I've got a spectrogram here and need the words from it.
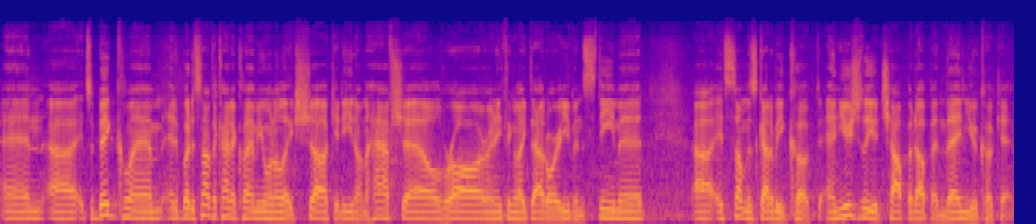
and uh, it's a big clam. But it's not the kind of clam you want to like shuck and eat on a half shell, raw, or anything like that, or even steam it. Uh, it's something that's got to be cooked, and usually you chop it up and then you cook it.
